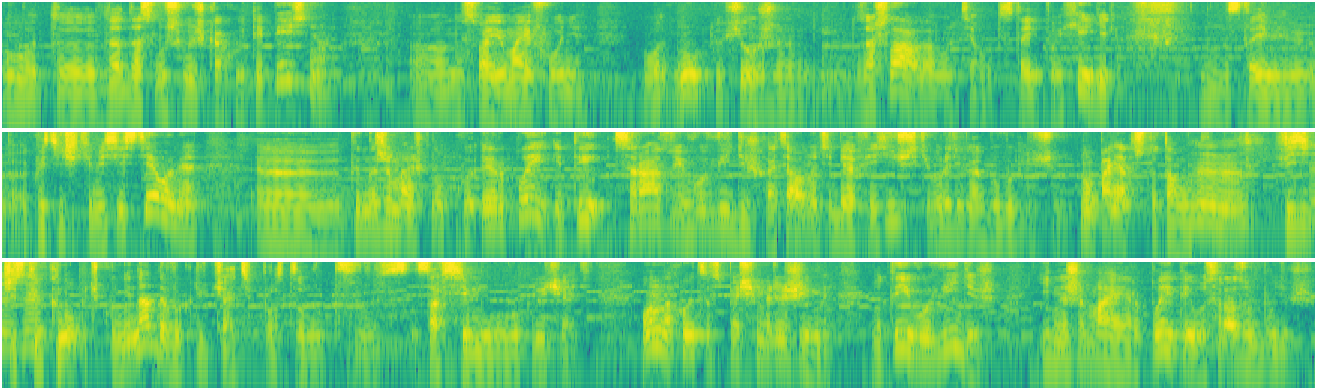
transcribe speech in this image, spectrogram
вот, э, до- дослушиваешь какую-то песню э, на своем айфоне, вот, ну, все уже зашла, у тебя вот стоит твой Хегель с твоими акустическими системами, э, ты нажимаешь кнопку AirPlay, и ты сразу его видишь, хотя он у тебя физически вроде как бы выключен. Ну, понятно, что там вот физическую кнопочку не надо выключать, просто вот совсем его выключать. Он находится в спящем режиме. Но ты его видишь, и нажимая AirPlay, ты его сразу будешь.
